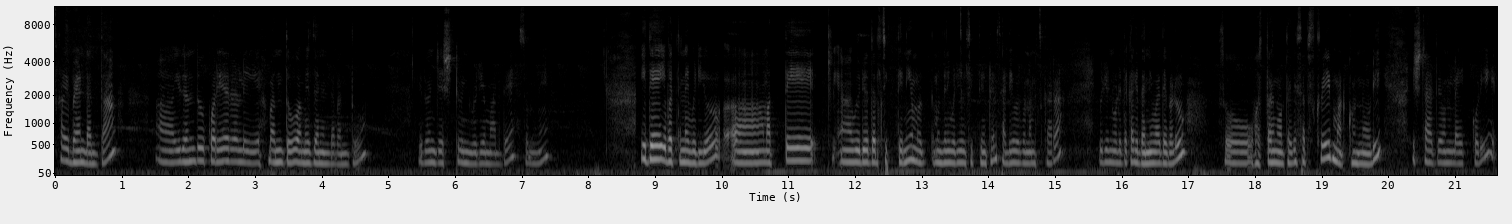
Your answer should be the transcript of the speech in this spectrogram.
ಸ್ಕೈ ಬ್ಯಾಂಡ್ ಅಂತ. ಇದೊಂದು ಕೊರಿಯರಲ್ಲಿ ಬಂತು ಅಮೆಝಾನಿಂದ ಬಂತು. ಇದೊಂದು ಜಸ್ಟ್ ಒಂದು ವಿಡಿಯೋ ಮಾಡಿದೆ ಸುಮ್ಮನೆ ಇದೇ ಇವತ್ತಿನ ವಿಡಿಯೋ ಮತ್ತೆ ವಿಡಿಯೋದಲ್ಲಿ ಸಿಗ್ತೀನಿ. ಮುದ್- ಮುಂದಿನ ವಿಡಿಯೋದಲ್ಲಿ ಸಿಗ್ತೀನಿ ಫ್ರೆಂಡ್ಸ್ ಅಲ್ಲಿವರೆಗೂ ನಮಸ್ಕಾರ. ವಿಡಿಯೋ ನೋಡಿದ್ದಕ್ಕಾಗಿ ಧನ್ಯವಾದಗಳು. ಸೊ ಹೊಸದಾಗಿ ನೋಡ್ತಾ ಇದ್ದೀವಿ ಸಬ್ಸ್ಕ್ರೈಬ್ ಮಾಡ್ಕೊಂಡು ನೋಡಿ. ಇಷ್ಟ ಆದರೆ ಒಂದು ಲೈಕ್ ಕೊಡಿ.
